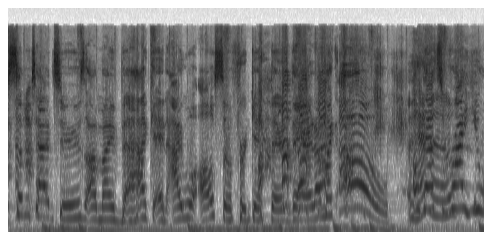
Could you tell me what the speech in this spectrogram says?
have have some tattoos on my back, and I will also forget they're there. And I'm like, oh, oh, that's right. You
